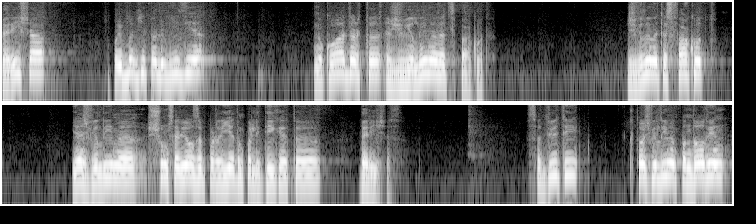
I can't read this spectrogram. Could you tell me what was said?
Berisha po i bën gjithë këto lëvizje në kuadër të zhvillimeve të SPAK-ut. Zhvillimet e SPAK-ut janë zhvillime shumë serioze për jetën politike të Berishës. Së dyti, këto zhvillime po ndodhin po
